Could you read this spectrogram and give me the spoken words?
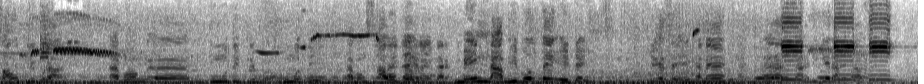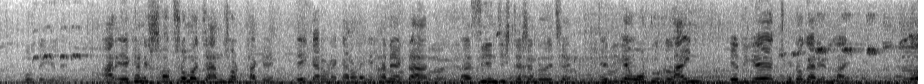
সাউথ ত্রিপুরা এবং গুমতি ত্রিপুরা ঘুমতি এবং সাউথের মেইন নাভি বলতে এটাই, ঠিক আছে? এখানে চারদিকে রাস্তা আছে, বলতে গেলে। আর এখানে সবসময় যানজট থাকে, এই কারণে, কারণ এখানে একটা সিএনজি স্টেশন রয়েছে, এদিকে অটোর লাইন এদিকে ছোট গাড়ির লাইন তো,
